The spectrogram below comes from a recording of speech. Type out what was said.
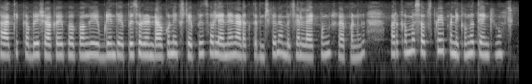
கார்த்திக் அப்படியே ஷாக்காகி பார்ப்பாங்க. இப்படி இந்த எபிசோட் எண்டாகும் நெக்ஸ்ட் எபிசோடில் என்ன நடக்கு தெரிஞ்சுக்க நம்ம சேனல் லைக் பண்ணி ஷேர் பண்ணுங்கள் மறக்காமல் சப்ஸ்கிரைப் பண்ணிக்கோங்க. தேங்க்யூ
